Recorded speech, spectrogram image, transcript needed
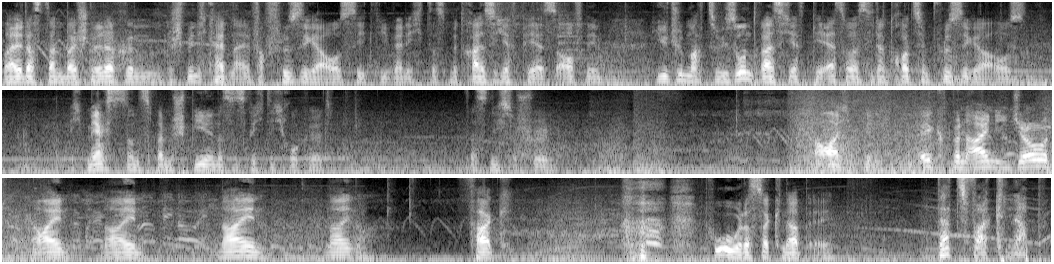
weil das dann bei schnelleren Geschwindigkeiten einfach flüssiger aussieht, wie wenn ich das mit 30 FPS aufnehme. YouTube macht sowieso ein 30 FPS, aber es sieht dann trotzdem flüssiger aus. Ich merke es sonst beim Spielen, dass es richtig ruckelt. Das ist nicht so schön. Oh, ich bin... Ich bin ein Idiot! Nein, nein, nein, nein. Fuck. Puh, das war knapp, ey. Das war knapp.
